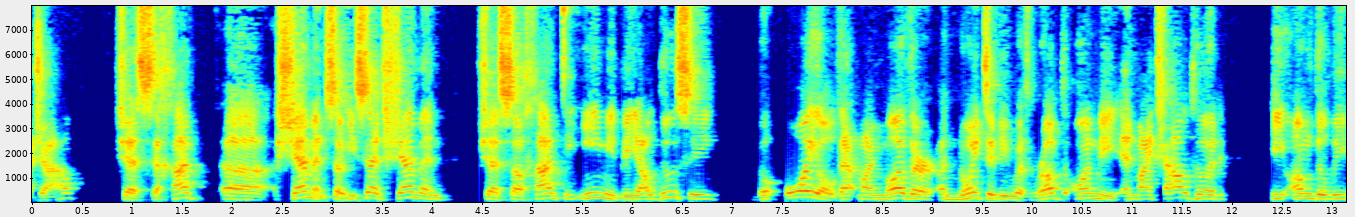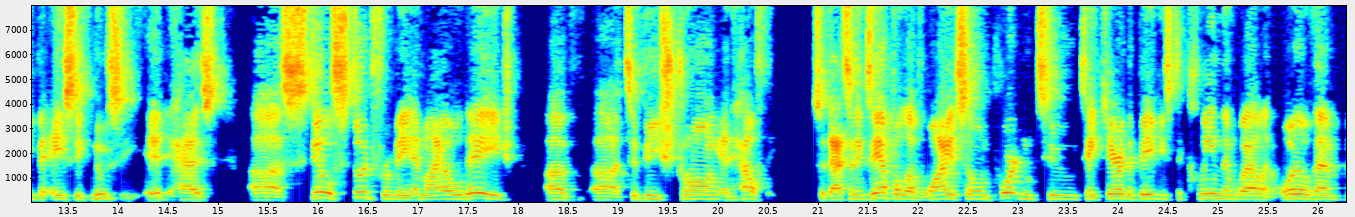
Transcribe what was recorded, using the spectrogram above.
agile. Uh, Shemen. So he said, Shemen the oil that my mother anointed me with, rubbed on me in my childhood, he umdali be'asik nusi. It has uh, still stood for me in my old age of, uh, to be strong and healthy. So that's an example of why it's so important to take care of the babies, to clean them well and oil them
